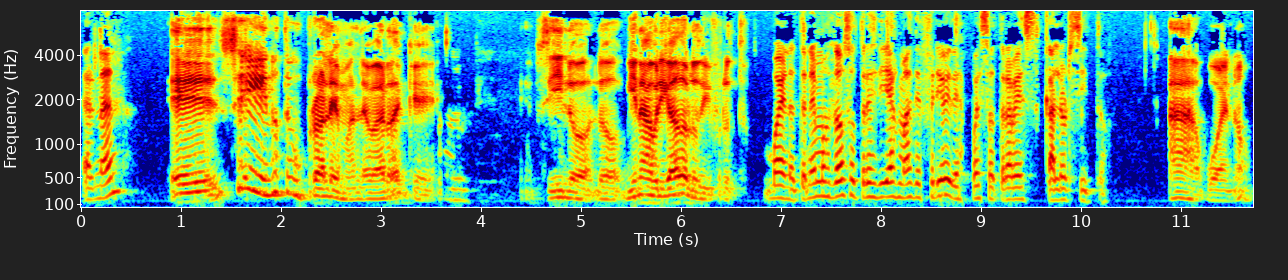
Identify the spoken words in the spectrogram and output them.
¿Hernán? Eh, sí, no tengo problema, la verdad que mm. sí, lo, lo bien abrigado lo disfruto. Bueno, tenemos dos o tres días más de frío y después otra vez calorcito. Ah, bueno,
